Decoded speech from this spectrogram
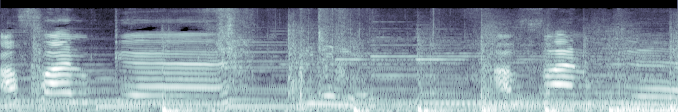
Afan ke? Afan ke?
